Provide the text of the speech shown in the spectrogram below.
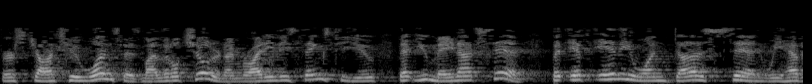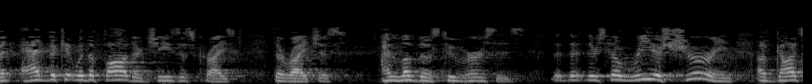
1 John 2 1 says, My little children, I'm writing these things to you that you may not sin. But if anyone does sin, we have an advocate with the Father, Jesus Christ, the righteous. I love those two verses. They're so reassuring of God's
